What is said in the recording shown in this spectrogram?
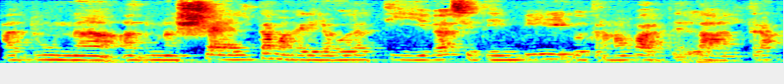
ad una, ad una scelta magari lavorativa siete in bilico tra una parte e l'altra,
